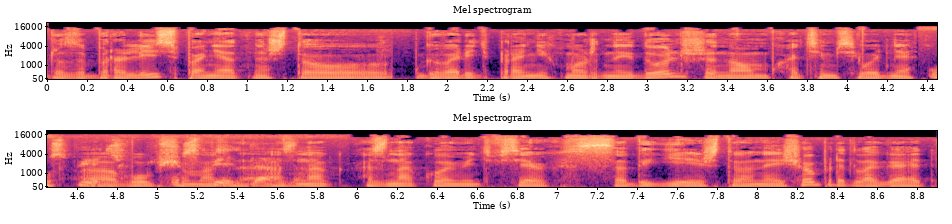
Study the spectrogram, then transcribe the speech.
разобрались. Понятно, что говорить про них можно и дольше, но мы хотим сегодня, успеть, в общем, успеть, озна- да, озна- да. ознакомить всех с Адыгеей, что она еще предлагает.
